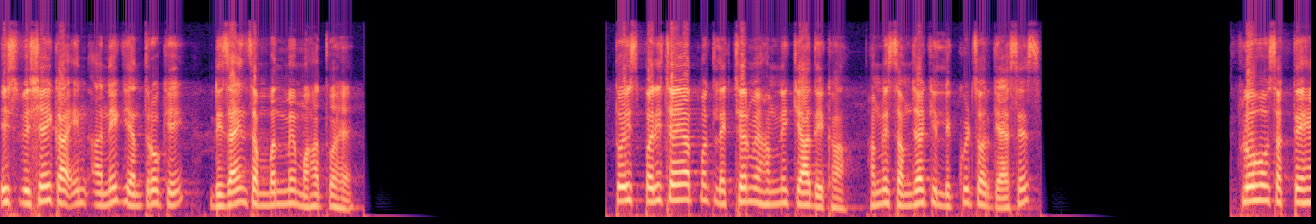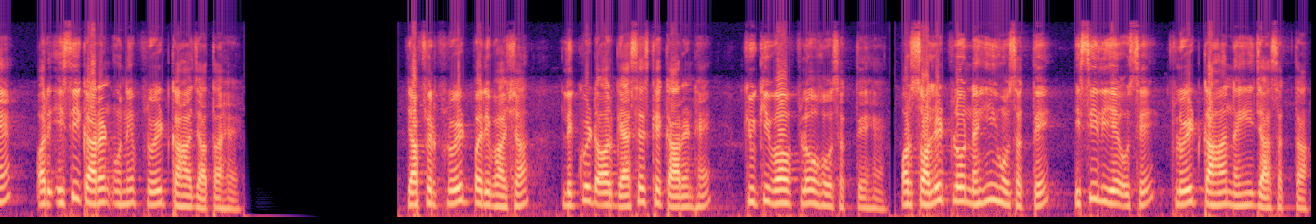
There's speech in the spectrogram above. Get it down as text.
इस विषय का इन अनेक यंत्रों के डिज़ाइन संबंध में महत्व है। तो इस परिचयात्मक लेक्चर में हमने क्या देखा? हमने समझा कि लिक्विड्स और गैसेस फ्लो हो सकते हैं और इसी कारण उन्हें फ्लूइड कहा जाता है। या फिर फ्लूइड परिभाषा लिक्विड और गैसेस के कारण है, क्योंकि वह फ्लो हो सकते हैं। और सॉलिड फ्लो नहीं हो सकते, इसीलिए उसे फ्लूड कहा नहीं जा सकता।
